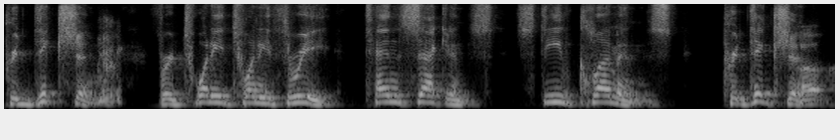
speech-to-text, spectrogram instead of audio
prediction for 2023. 10 seconds. Steve Clemons, prediction. Oh,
